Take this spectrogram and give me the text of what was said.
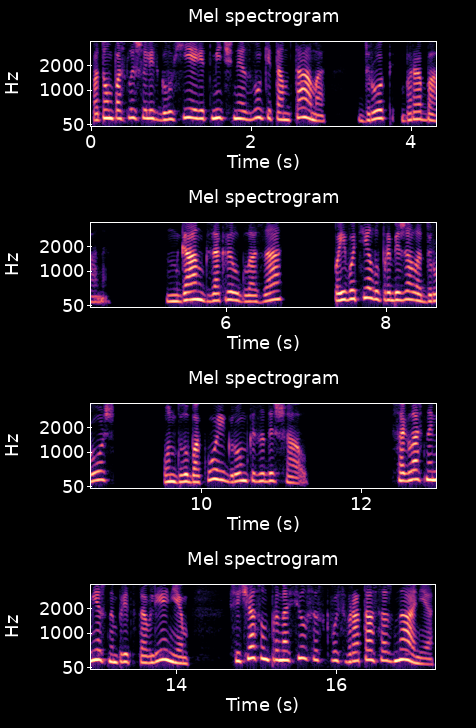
Потом послышались глухие ритмичные звуки там-тама, дробь барабана. Нганг закрыл глаза, по его телу пробежала дрожь, он глубоко и громко задышал. Согласно местным представлениям, Сейчас он проносился сквозь врата сознания,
